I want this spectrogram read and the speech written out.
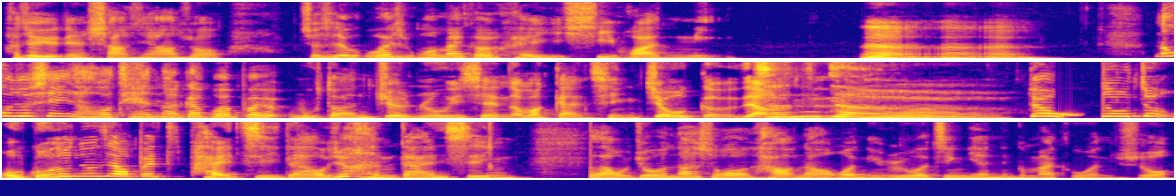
他就有点伤心，他说就是为什么麦克可以喜欢你？嗯嗯嗯，那我就心里想说：天哪，该不会被无端卷入一些你知道吗？感情纠葛这样子？真的，对，我都就我国中就这样被排挤的，我就很担心。后来我就问他说：好，那我问你，如果今天那个麦克问你说，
